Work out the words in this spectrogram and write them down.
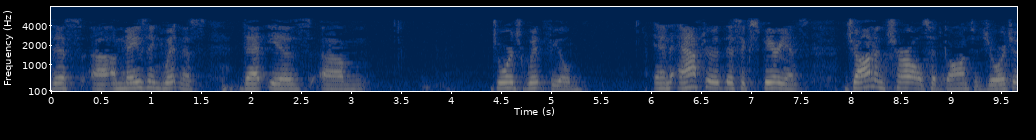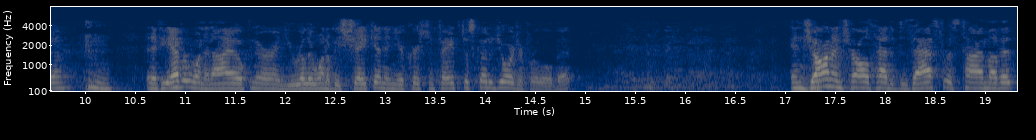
this uh, amazing witness that is um, George Whitefield. And after this experience, John and Charles had gone to Georgia. and if you ever want an eye opener and you really want to be shaken in your Christian faith, just go to Georgia for a little bit. and John and Charles had a disastrous time of it.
